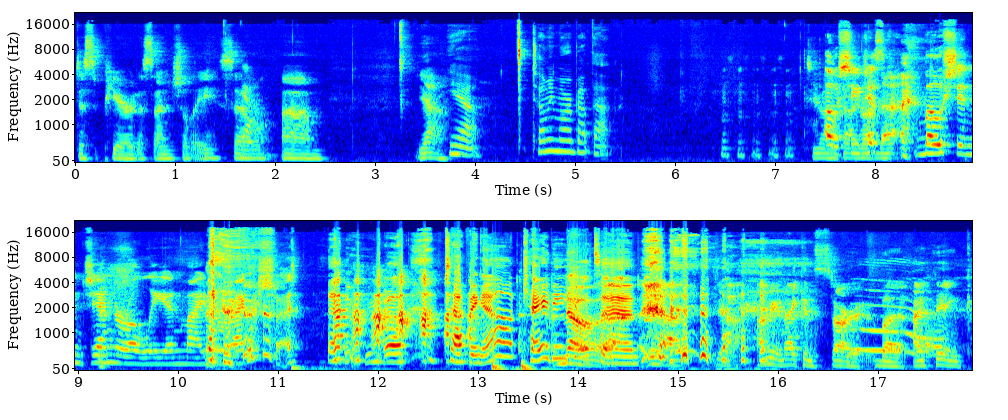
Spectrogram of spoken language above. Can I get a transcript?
disappeared essentially. So, Yeah. um, yeah. Yeah. Tell me more about that. Do you Oh, to she about just that? motioned generally in my direction. Tapping out, Katie, no, your turn. uh, yeah, yeah. I mean, I can start, but I think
